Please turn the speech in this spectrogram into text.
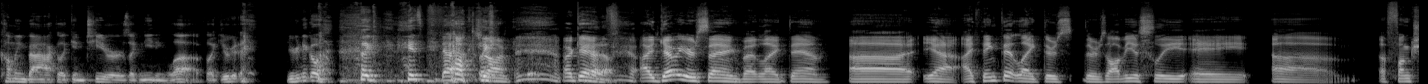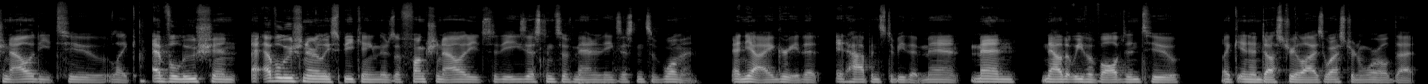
coming back like in tears, like needing love. Like you're gonna you're gonna go like it's that, Fuck, like- John. Okay, No, no. I get what you're saying, but like, damn. Uh, yeah, I think that like there's there's obviously a um a functionality to like evolution. Evolutionarily speaking, there's a functionality to the existence of man and the existence of woman. And yeah, I agree that it happens to be that man men now that we've evolved into like an industrialized Western world that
